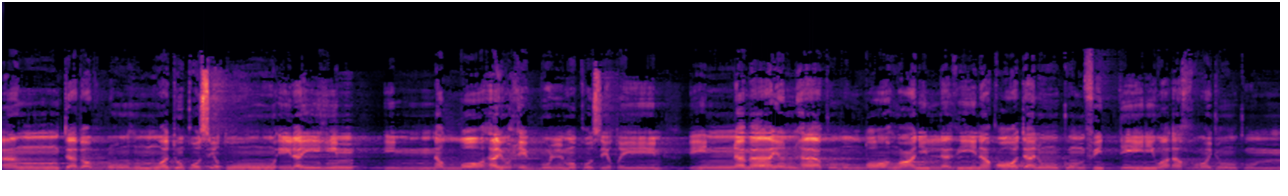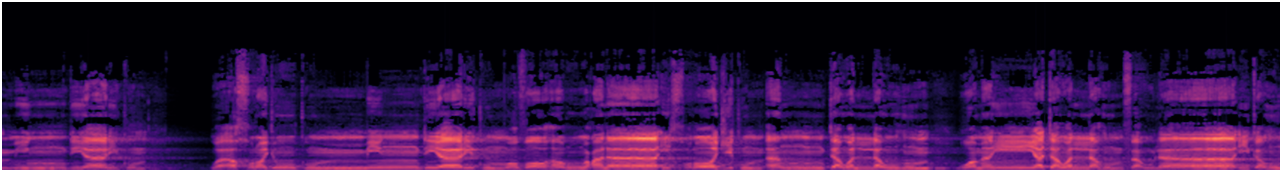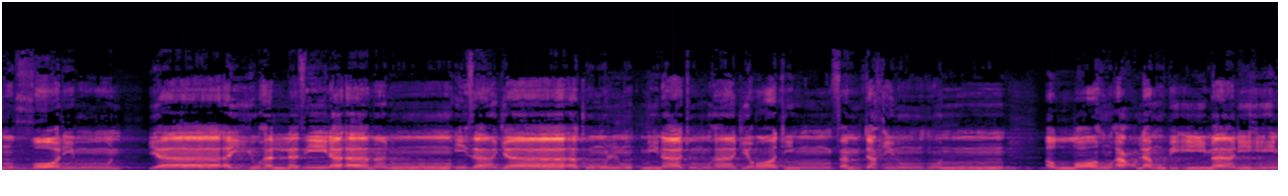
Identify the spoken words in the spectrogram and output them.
أن تبروهم وتقسطوا إليهم إن الله يحب المقسطين إنما ينهاكم الله عن الذين قاتلوكم في الدين وأخرجوكم من دياركم وأخرجوكم من دياركم وظاهروا على إخراجكم أن تولوهم ومن يتولهم فأولئك هم الظالمون. يا أيها الذين آمنوا إذا جاءكم المؤمنات مهاجرات فامتحنوهن. الله أعلم بإيمانهن.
